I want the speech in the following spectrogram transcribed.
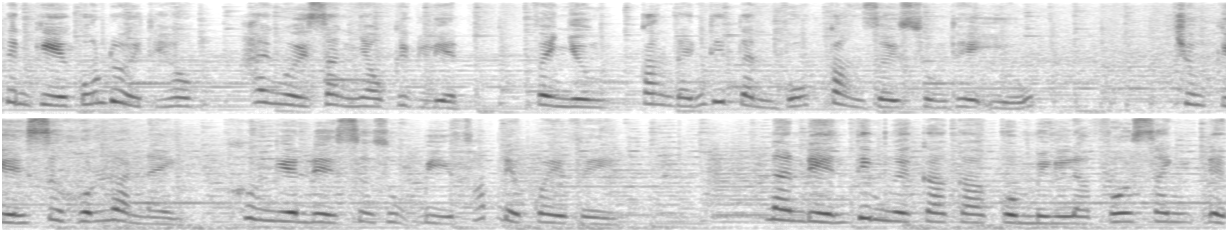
Tên kia cũng đuổi theo, hai người giằng nhau kịch liệt. Vậy nhưng càng đánh thì Tần Vũ càng rơi xuống thế yếu. Chứng kiến sự hỗn loạn này, Khương Nghiên liền sử dụng bí pháp để quay về. Nàng đến tìm người ca ca của mình là Vô Danh để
